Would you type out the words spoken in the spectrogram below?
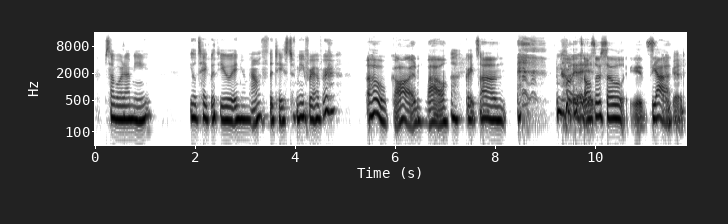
Sabor a mí. You'll take with you in your mouth the taste of me forever. Oh God, wow. Oh, great song. Um, no, it- it's it- also so it's yeah, so good.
